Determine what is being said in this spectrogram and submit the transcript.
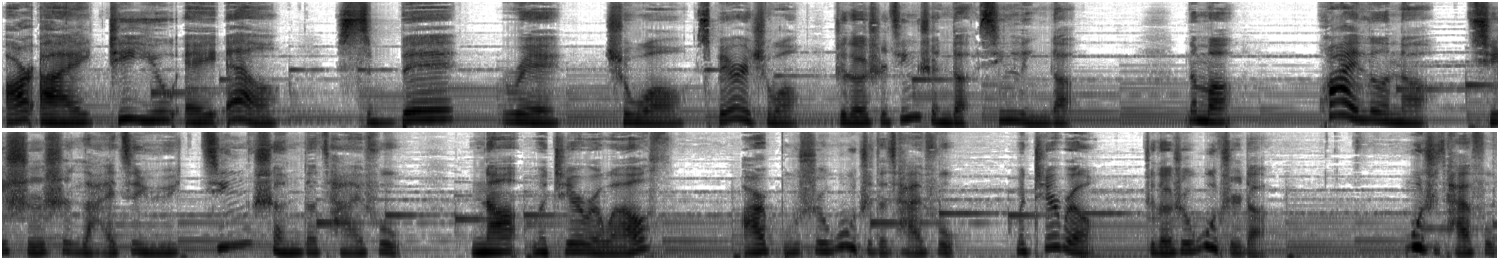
r i t u a l，spiritual spiritual 指的是精神的、心灵的。那么， 快乐呢，其实是来自于精神的财富，not material wealth，而不是物质的财富。material 指的是物质的，物质财富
